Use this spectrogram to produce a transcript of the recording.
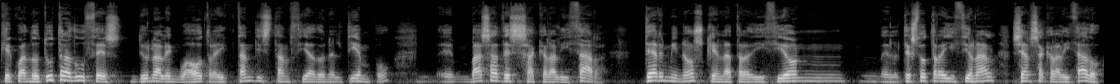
que cuando tú traduces de una lengua a otra y tan distanciado en el tiempo, eh, vas a desacralizar términos que en la tradición, en el texto tradicional, se han sacralizado.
